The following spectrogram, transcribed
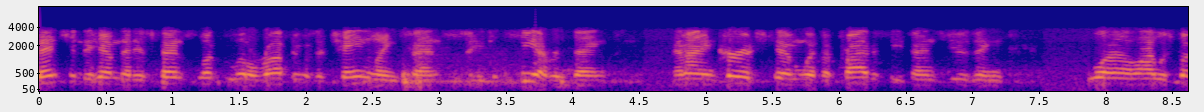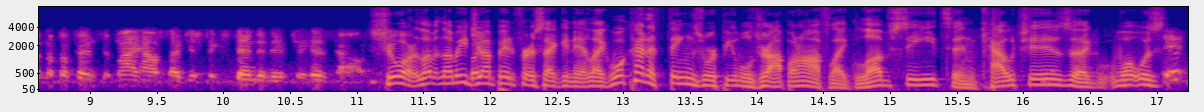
mentioned to him that his fence looked a little rough. It was a chain link fence, so you could see everything. And I encouraged him with a privacy fence using well, I was putting up a fence at my house. I just extended it to his house. Sure. Let, let me but, jump in for a second. Like, what kind of things were people dropping off? Like love seats and couches? Like, what was? It,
